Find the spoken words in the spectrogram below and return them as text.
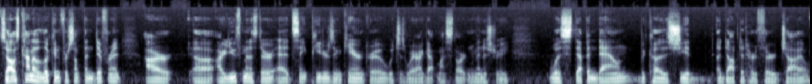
so I was kind of looking for something different. Our uh, our youth minister at St. Peter's in Carencro, which is where I got my start in ministry, was stepping down because she had adopted her third child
